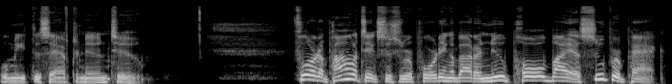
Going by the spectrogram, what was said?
will meet this afternoon, too. Florida Politics is reporting about a new poll by a super PAC,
